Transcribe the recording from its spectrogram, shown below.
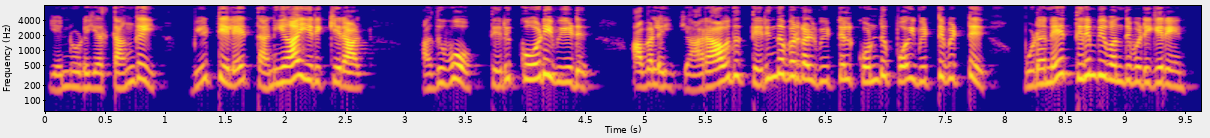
என்னுடைய தங்கை வீட்டிலே தனியாயிருக்கிறாள். அதுவோ தெருக்கோடி வீடு. அவளை யாராவது தெரிந்தவர்கள் வீட்டில் கொண்டு போய் விட்டுவிட்டு உடனே திரும்பி வந்து விடுகிறேன்.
